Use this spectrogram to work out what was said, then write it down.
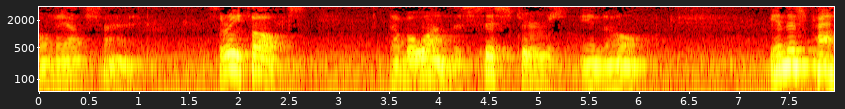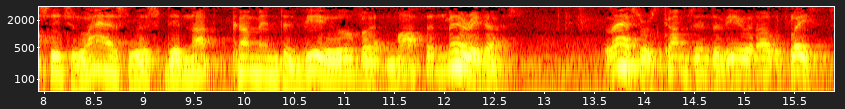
On the outside. Three thoughts. Number one, the sisters in the home. In this passage, Lazarus did not come into view, but Martha and Mary does. Lazarus comes into view in other places.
